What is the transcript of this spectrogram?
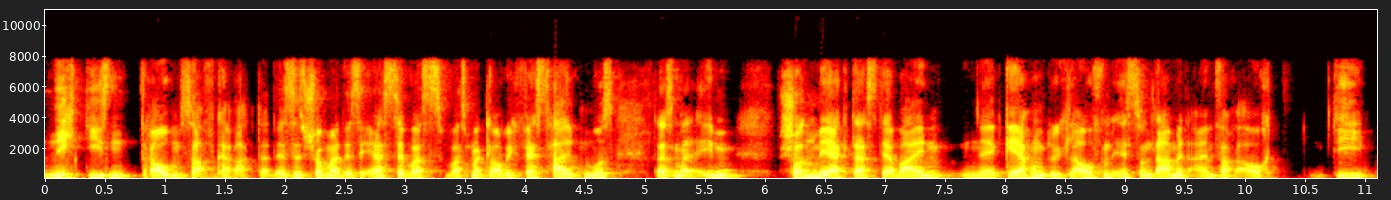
nicht diesen Traubensaftcharakter. Das ist schon mal das Erste, was, was man, glaube ich, festhalten muss, dass man eben schon merkt, dass der Wein eine Gärung durchlaufen ist und damit einfach auch die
